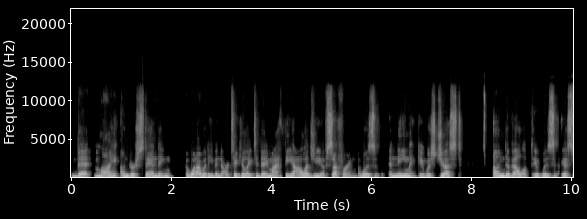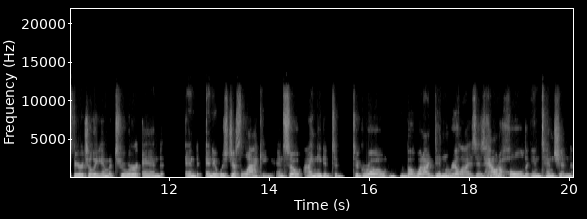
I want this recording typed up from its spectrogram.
that my understanding and what I would even articulate today, my theology of suffering was anemic. It was just undeveloped. It was spiritually immature and and and it was just lacking and so i needed to to grow. But what I didn't realize is how to hold intention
